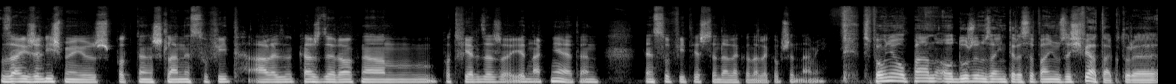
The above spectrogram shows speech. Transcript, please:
zajrzeliśmy już pod ten szklany sufit, ale każdy rok nam potwierdza, że jednak nie, ten, ten sufit jeszcze daleko, daleko przed nami. Wspomniał Pan o dużym zainteresowaniu ze świata, które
